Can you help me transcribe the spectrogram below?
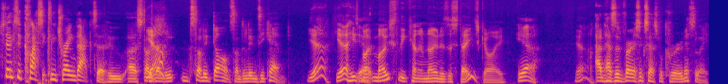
you know he's a classically trained actor who uh, studied, Yeah. under, studied dance under Lindsay Kemp? Yeah, yeah, he's Yeah. mostly kind of known as a stage guy. Yeah. Yeah, And has a very successful career in Italy.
